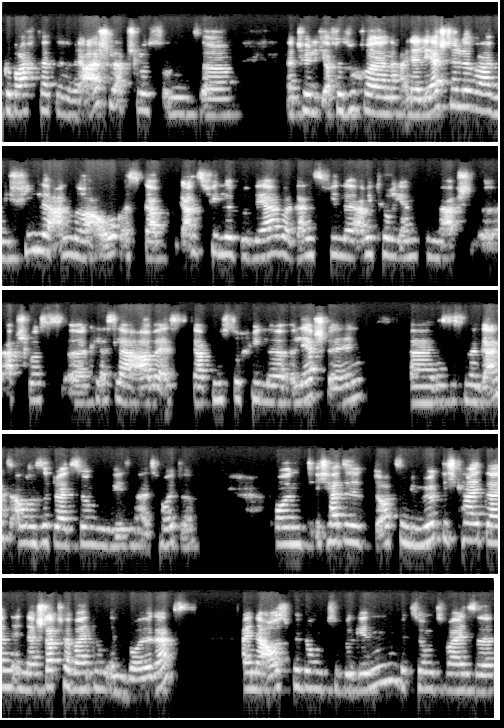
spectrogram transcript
gebracht hatte, den Realschulabschluss und äh, natürlich auf der Suche nach einer Lehrstelle war, wie viele andere auch. Es gab ganz viele Bewerber, ganz viele Abiturienten, Absch äh, Abschlussklässler, aber es gab nicht so viele Lehrstellen. Äh, das ist eine ganz andere Situation gewesen als heute. Und ich hatte dort die Möglichkeit, dann in der Stadtverwaltung in Wolgast eine Ausbildung zu beginnen, beziehungsweise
